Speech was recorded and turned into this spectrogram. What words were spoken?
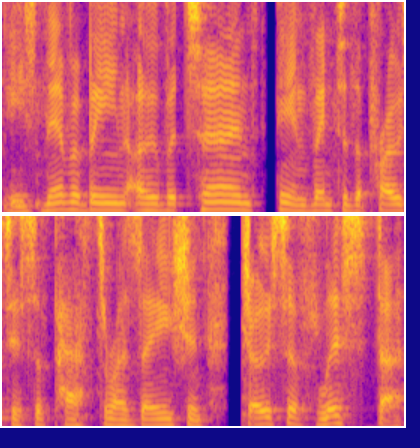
He's never been overturned. He invented the process of pasteurization. Joseph Lister,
